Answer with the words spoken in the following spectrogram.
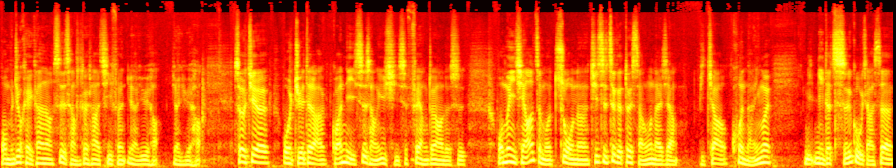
我们就可以看到市场对它的气氛越来越好，越来越好。所以我觉得，我觉得啦，管理市场预期是非常重要的事。我们以前要怎么做呢？其实这个对散户来讲比较困难，因为你你的持股假设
